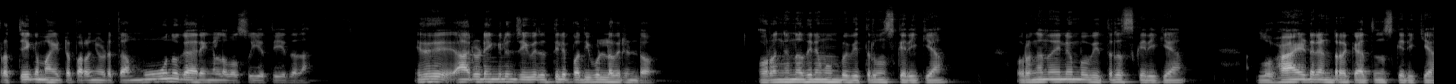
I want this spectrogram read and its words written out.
പ്രത്യേകമായിട്ട് പറഞ്ഞു കൊടുത്ത മൂന്ന് കാര്യങ്ങൾ വസൂയത്ത് ചെയ്തതാണ് ഇത് ആരുടെയെങ്കിലും ജീവിതത്തിൽ പതിവുള്ളവരുണ്ടോ? ഉറങ്ങുന്നതിന് മുമ്പ് വിത്ര നിസ്കരിക്കുക ഉറങ്ങുന്നതിന് മുമ്പ് വിത്ര നിസ്കരിക്കുക ലുഹായുടെ രണ്ടരക്കകത്ത് നിസ്കരിക്കുക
